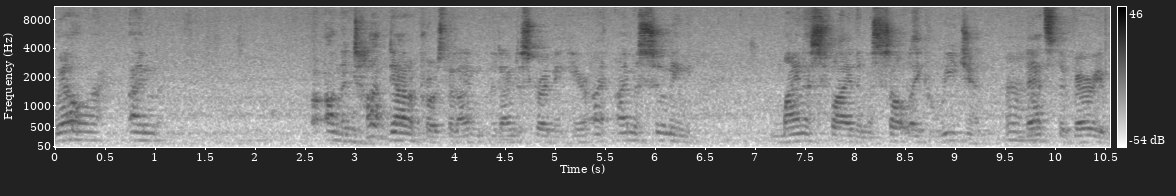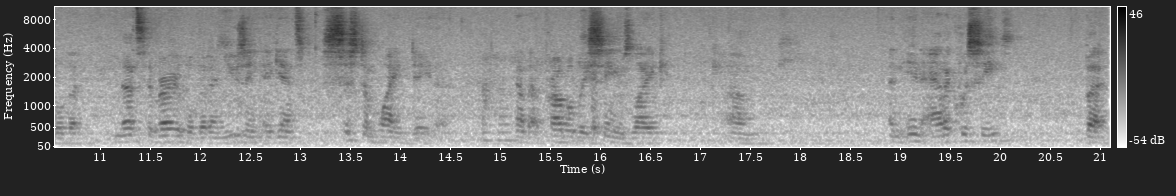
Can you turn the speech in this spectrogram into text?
Well, I'm, On the top-down approach that I'm, that I'm describing here, I, I'm assuming minus five in the Salt Lake region. Uh-huh. That's the variable that, that's the variable that I'm using against system-wide data. Uh-huh. Now, that probably seems like um, an inadequacy, but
